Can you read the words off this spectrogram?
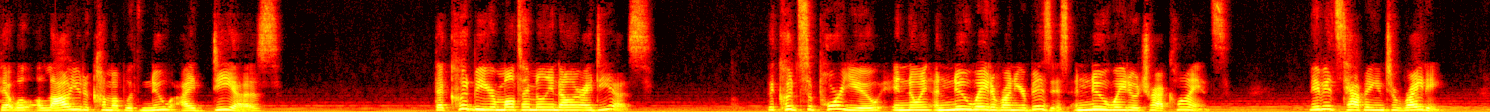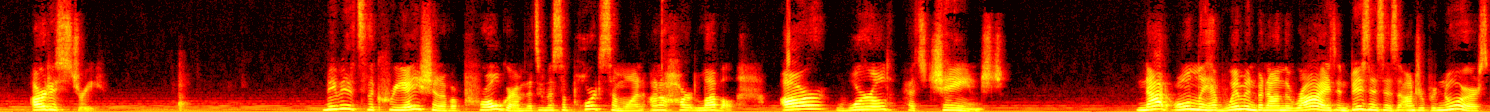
that will allow you to come up with new ideas that could be your multi-million dollar ideas that could support you in knowing a new way to run your business, a new way to attract clients. Maybe it's tapping into writing, artistry. Maybe it's the creation of a program that's going to support someone on a heart level. Our world has changed. Not only have women been on the rise in business as entrepreneurs,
